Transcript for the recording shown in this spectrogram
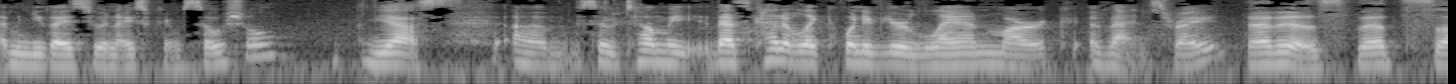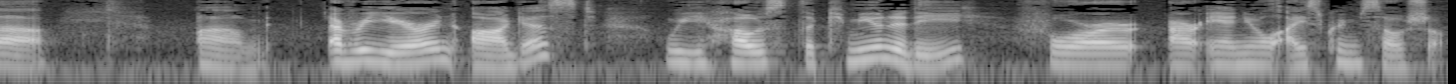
I mean, you guys do an ice cream social. Yes. Um, so tell me, that's kind of like one of your landmark events, right? That is. That's uh, um, every year in August, we host the community for our annual ice cream social,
